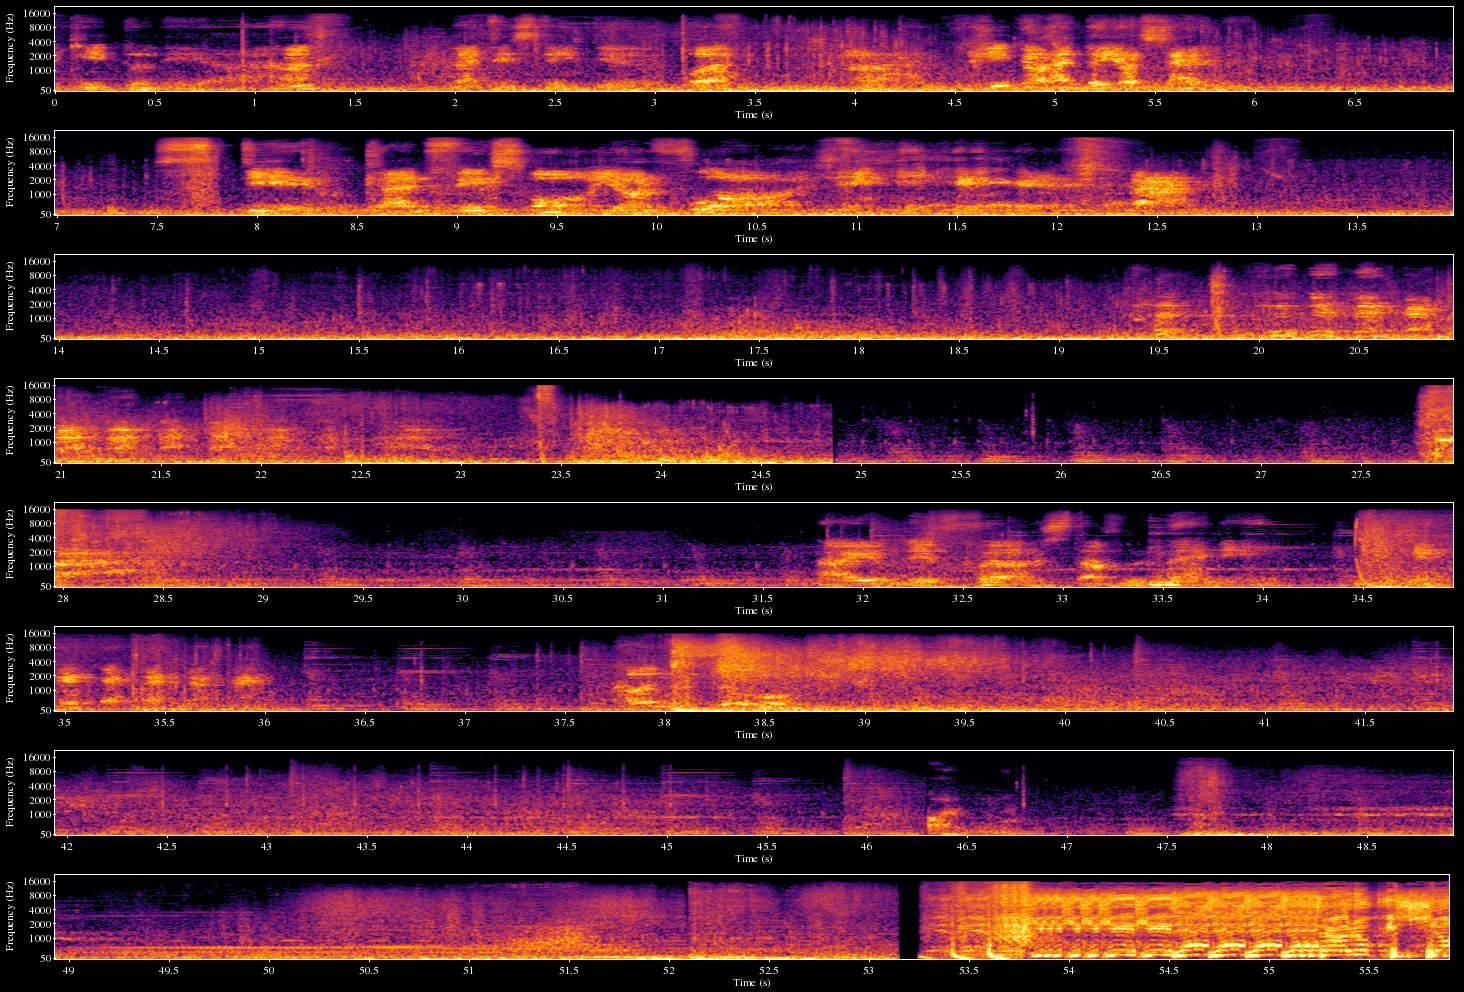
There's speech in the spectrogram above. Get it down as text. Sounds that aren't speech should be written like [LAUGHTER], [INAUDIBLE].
Titunia, huh? That is the what? Uh, keep your hand to yourself. Steel can fix all your flaws. [LAUGHS] [LAUGHS] I am the first of many. Consume! One. Que sí.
